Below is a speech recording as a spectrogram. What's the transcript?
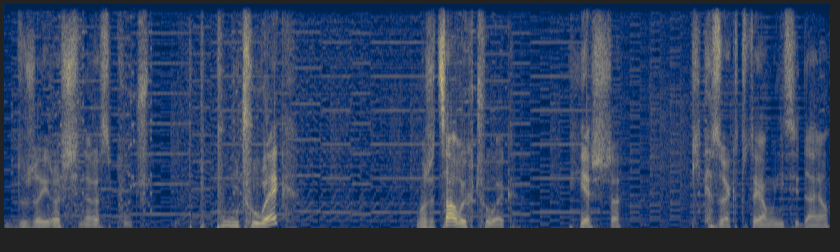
Dużej ilości naraz półcz... Półczułek? Może całych czułek? Jeszcze. Jezu, jak tutaj amunicji dają.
